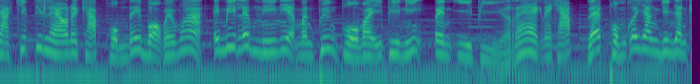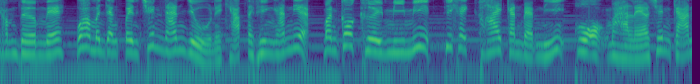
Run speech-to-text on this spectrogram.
จากคลิปที่แล้วนะครับผมได้บอกไปว่าไอ้มีดเล่มนี้เนี่ยมันเพิ่งโผล่มา EP นี้เป็น EP แรกนะครับและผมก็ยังยืนยันคำเดิมนะว่ามันยังเป็นเช่นนั้นอยู่นะครับแต่ทีงั้นเนี่ยมันก็เคยมีมีดที่คล้ายๆกันแบบนี้โผล่ออกมาแล้วเช่นกัน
